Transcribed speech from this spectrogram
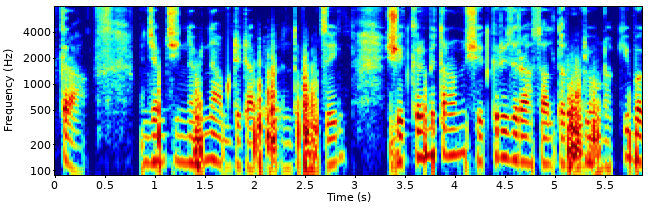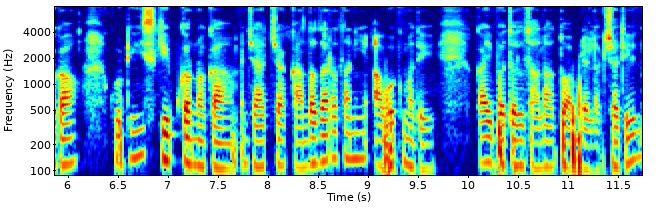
करा. म्हणजे आमची नवीन अपडेट आपल्यापर्यंत पोहोचेल. शेतकरी मित्रांनो शेतकरी जर असाल तर व्हिडिओ नक्की बघा. कुठेही स्किप करू नका. म्हणजे आजच्या कांदा दरात आणि आवकमध्ये काय बदल झाला तो आपल्या लक्षात येईल.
